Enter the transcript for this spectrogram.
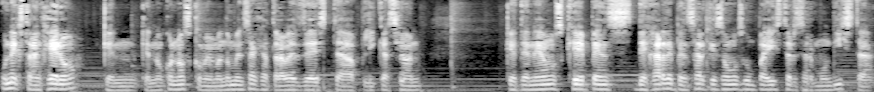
un extranjero que, que no conozco me mandó un mensaje a través de esta aplicación que tenemos que dejar de pensar que somos un país tercermundista.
